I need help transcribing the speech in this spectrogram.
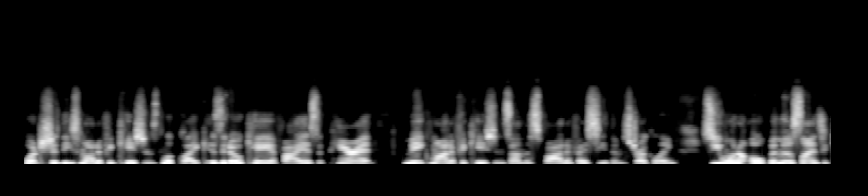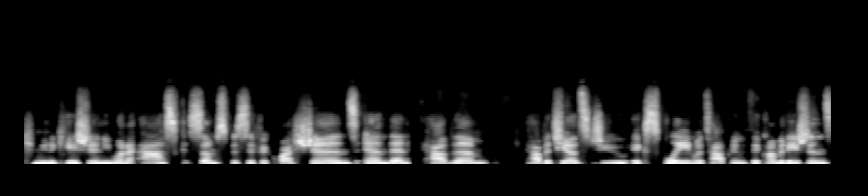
What should these modifications look like? Is it okay if I, as a parent, make modifications on the spot if I see them struggling. So you want to open those lines of communication. You want to ask some specific questions and then have them have a chance to explain what's happening with the accommodations.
